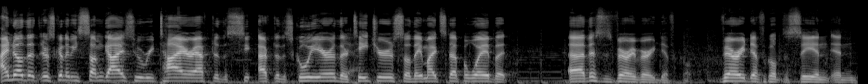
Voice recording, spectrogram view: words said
I know that there's going to be some guys who retire after the after the school year. They're teachers, so they might step away. But uh, this is very very difficult. Very difficult to see, and, and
